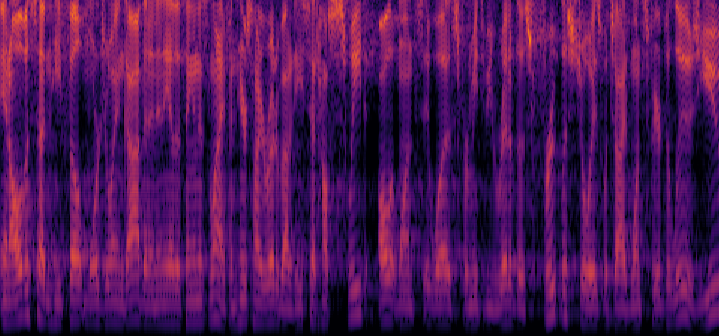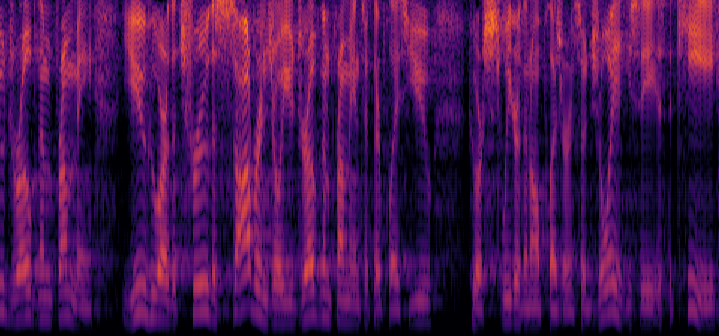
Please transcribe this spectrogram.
and all of a sudden, he felt more joy in God than in any other thing in his life. And here's how he wrote about it. He said, How sweet all at once it was for me to be rid of those fruitless joys which I had once feared to lose. You drove them from me. You who are the true, the sovereign joy, you drove them from me and took their place. You who are sweeter than all pleasure. And so, joy, you see, is the key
